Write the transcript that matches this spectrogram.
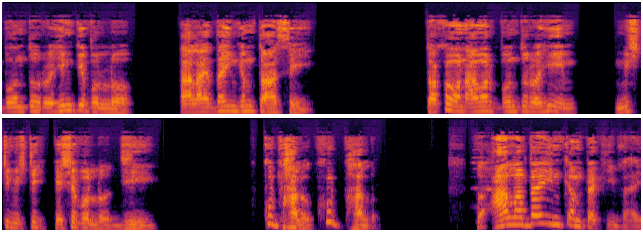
বন্ধু রহিমকে বলল আলাদা ইনকাম তো আছেই। তখন আমার বন্ধু রহিম মিষ্টি মিষ্টি হেসে বলল জি খুব ভালো খুব ভালো। তো আলাদা ইনকামটা কি ভাই?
